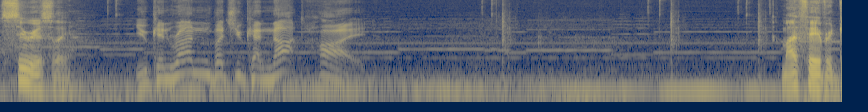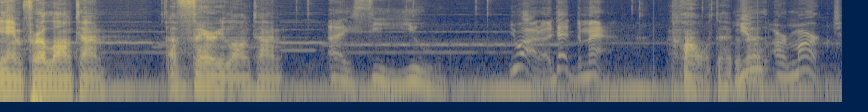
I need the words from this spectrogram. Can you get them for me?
seriously, You can run, but you cannot hide. my favorite game for a long time. A very long time. I see you. You are a dead man. Wow, what the heck was You that? are marked.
